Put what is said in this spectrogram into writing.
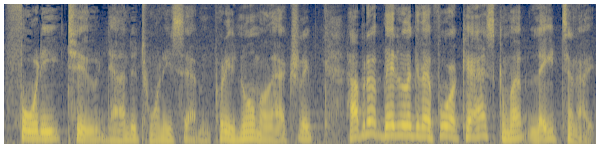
42 down to 27. Pretty normal, actually. How about updated look at that forecast? Come up late tonight.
